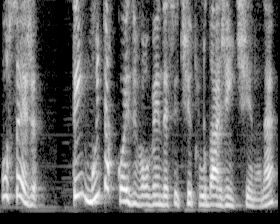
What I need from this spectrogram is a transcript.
Ou seja, tem muita coisa envolvendo esse título da Argentina, né?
